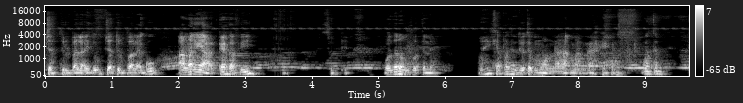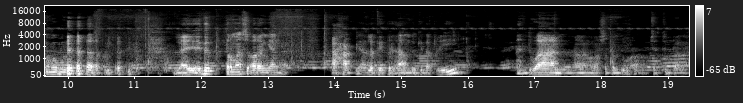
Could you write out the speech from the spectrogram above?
Jadil bala itu, jadil bala itu anaknya akeh tapi sedih. Wonten apa boten ya? Wah, gak penting duit mana mana. Wonten tunggu. Lah ya itu termasuk orang yang ahak ya lebih berhak untuk kita beri bantuan orang-orang seperti itu jadi bala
